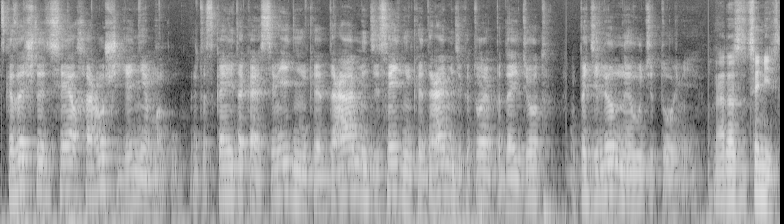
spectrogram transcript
сказать, что этот сериал хороший, я не могу. Это скорее такая средненькая драмеди, средненькая драмеди, которая подойдет определенной аудитории. Надо заценить.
